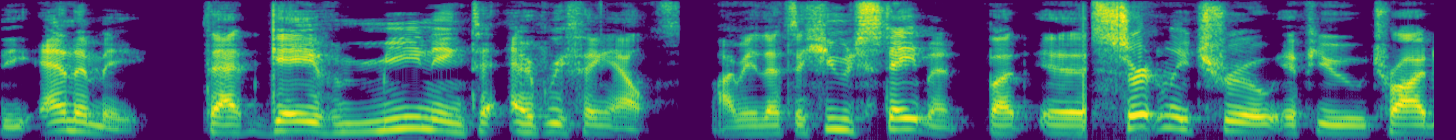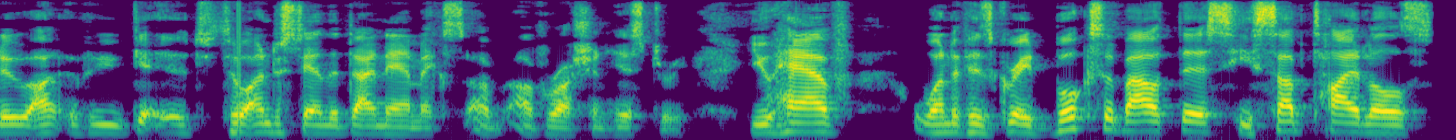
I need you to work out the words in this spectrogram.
the enemy, that gave meaning to everything else. I mean, that's a huge statement, but it's certainly true if you try to, uh, if you get to understand the dynamics of, of Russian history. You have one of his great books about this. He subtitles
